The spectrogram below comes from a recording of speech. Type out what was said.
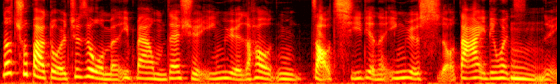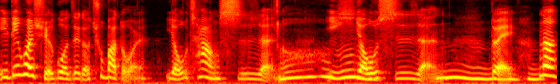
那 Troubadour 就是我们一般我们在学音乐，然后你早期一点的音乐史哦，大家一定会、嗯、一定会学过这个 Troubadour 游唱诗人哦，吟游诗人，嗯、对。嗯、那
